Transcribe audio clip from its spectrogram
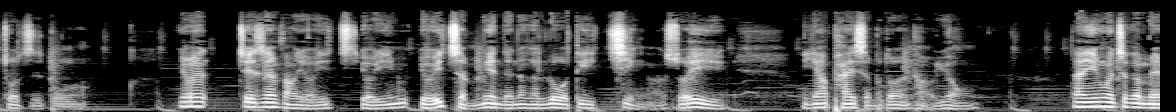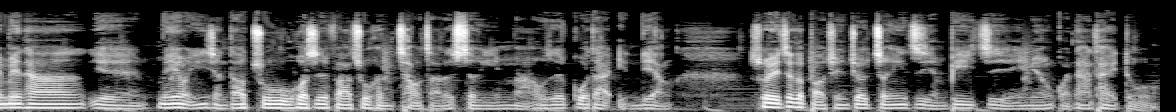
做直播，因为健身房有一有一有一整面的那个落地镜啊，所以你要拍什么都很好用。但因为这个妹妹她也没有影响到住户或是发出很嘈杂的声音嘛，或者过大音量。所以这个保全就睁一只眼闭一只眼，也没有管他太多。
